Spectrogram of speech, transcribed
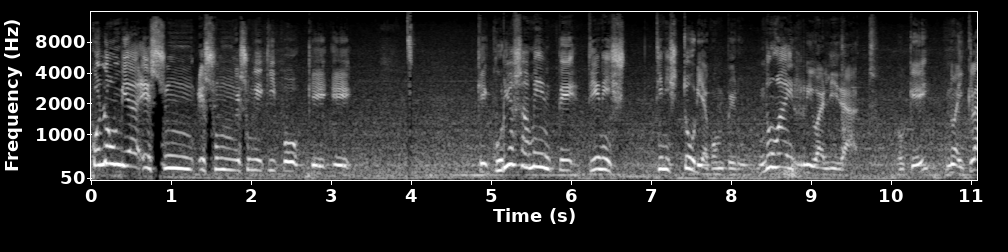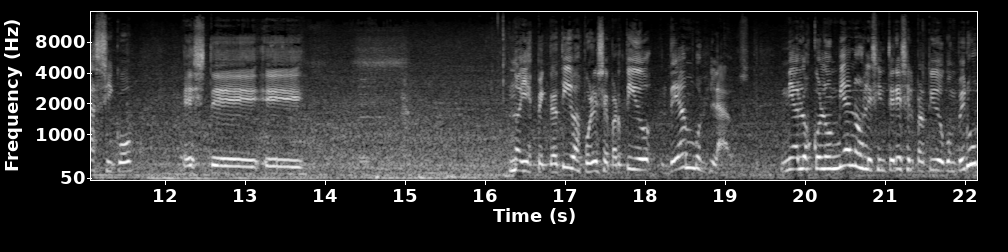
Colombia es un, es un, es un equipo que, eh, que curiosamente tiene, tiene historia con Perú. No hay rivalidad, ¿ok? No hay clásico. Este. Eh, no hay expectativas por ese partido de ambos lados. Ni a los colombianos les interesa el partido con Perú,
